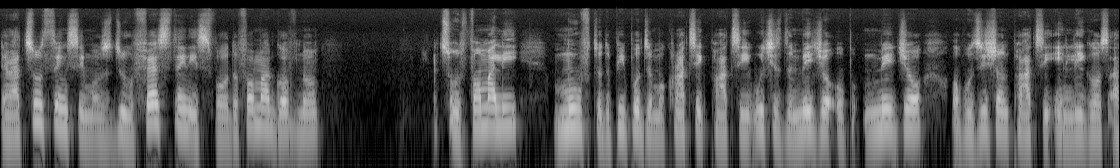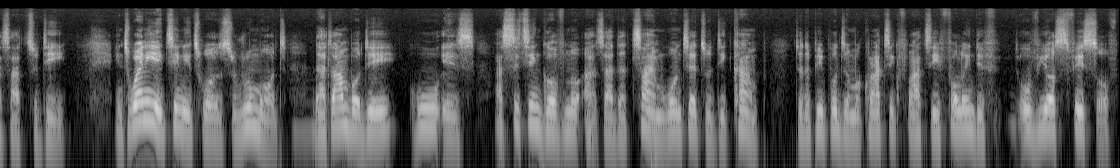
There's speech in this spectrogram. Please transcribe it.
there are two things he must do. First thing is for the former governor to formally move to the People Democratic Party, which is the major op major opposition party in Lagos as at today. In 2018, it was rumored mm. that Ambode, who is a sitting governor at, at the time, wanted to decamp to the People Democratic Party following the obvious face-off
